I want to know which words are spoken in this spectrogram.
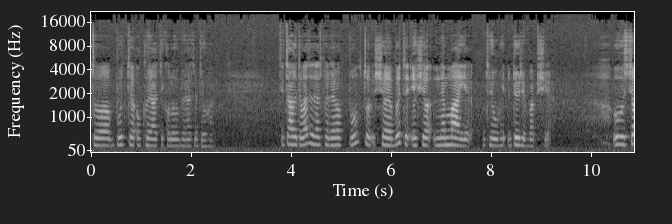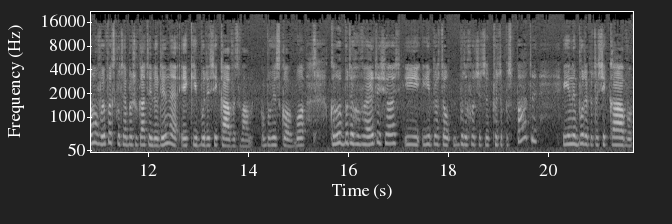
то будьте акуратні, коли вибираєте друга. І так, давайте зараз перейдемо к пункту, що робити, якщо немає друзів взагалі. У цьому випадку треба шукати людину, якій буде цікаво з вами. Обов'язково. Бо коли ви будете говорити щось і їй просто буде хочеться просто поспати, і не буде просто цікаво.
